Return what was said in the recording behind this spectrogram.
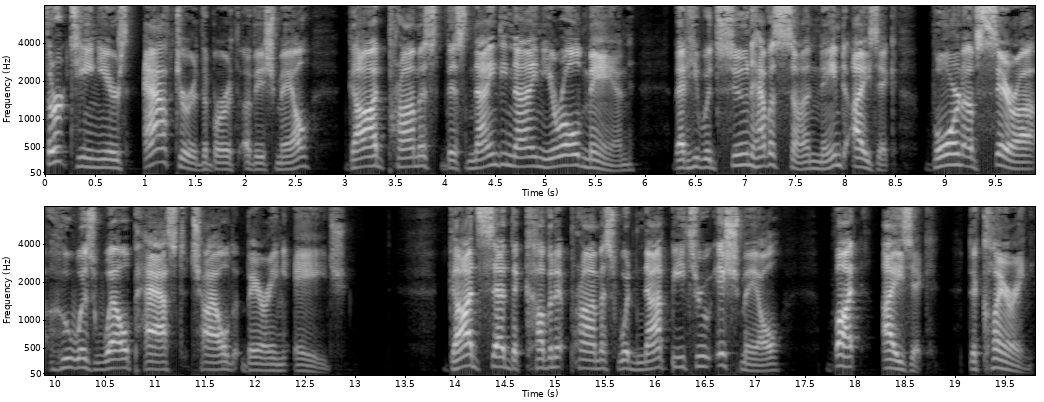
Thirteen years after the birth of Ishmael, God promised this 99 year old man that he would soon have a son named Isaac, born of Sarah, who was well past childbearing age. God said the covenant promise would not be through Ishmael, but Isaac, declaring,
